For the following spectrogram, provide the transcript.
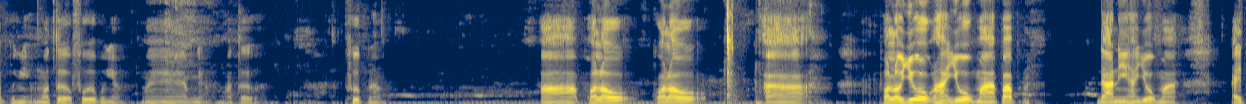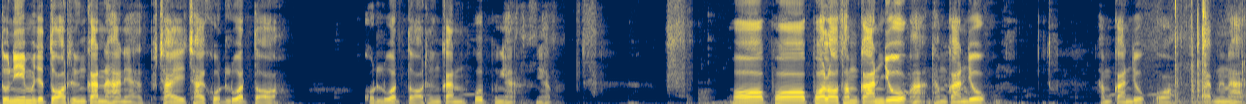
บอย่างเงี้ยมอเตอร์ฟืบอย่างเงี้ยแหมอย่างเงี้ยมอเตอร์ฟืบนะครับอ่าพอเราพอเราอ่าพอเราโยกนะฮะโยกมาปั๊บด้านนี้ฮะโยกมาไอ้ตัวนี้มันจะต่อถึงกันนะฮะเนี่ยใช้ใช้ขดลวดต่อขดลวดต่อถึงกันปุ๊บอย่างเงี้ยนี่ครับพอพอพอเราทำการโยกฮะทำการโยกทำการโยกอ๋อแป๊บนึงนะฮะ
